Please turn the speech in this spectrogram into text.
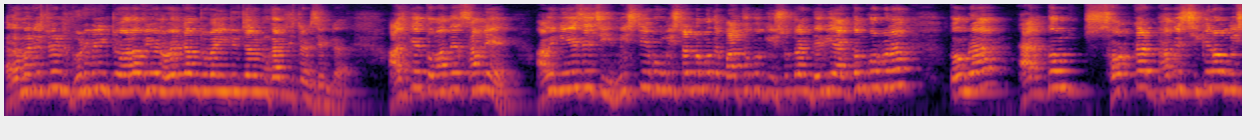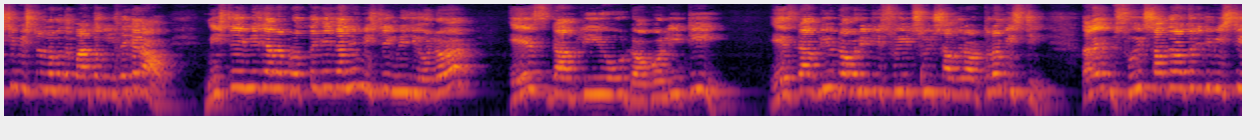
Hello my student good evening to all of you welcome to my YouTube channel Mukherjee study centre আজকে তোমাদের সামনে আমি নিয়ে এসেছি মিষ্টি এবং মিষ্টান্নর মধ্যে পার্থক্য কি? সুতরাং দেরি একদম করবে না। তোমরা একদম শর্টকাট ভাবে শিখে নাও মিষ্টি মিষ্টান্নর মধ্যে পার্থক্য দেখে নাও। মিষ্টি ইংরেজি আমরা প্রত্যেকেই জানি। মিষ্টি ইংরেজি হলো S W double T S W double T sweet sweet শব্দের অর্থ হলো মিষ্টি। তাহলে সুইট শব্দের অর্থ যদি মিষ্টি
